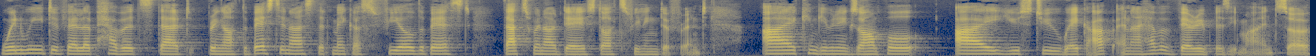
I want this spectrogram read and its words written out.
When we develop habits that bring out the best in us, that make us feel the best, that's when our day starts feeling different. I can give you an example. I used to wake up and I have a very busy mind. So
